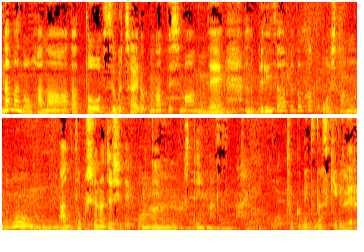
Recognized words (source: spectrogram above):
生のお花だとすぐ茶色くなってしまうので、あのプリザーブド加工したものを、あの特殊な樹脂でコーティングしています、特別なスキルで、ね、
